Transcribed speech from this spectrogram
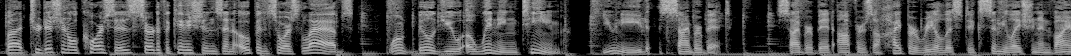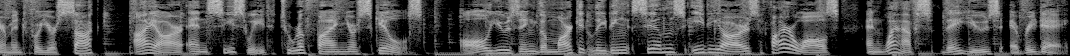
But traditional courses, certifications, and open source labs won't build you a winning team. You need Cyberbit. Cyberbit offers a hyper realistic simulation environment for your SOC, IR, and C suite to refine your skills, all using the market leading SIEMs, EDRs, firewalls, and WAFs they use every day.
